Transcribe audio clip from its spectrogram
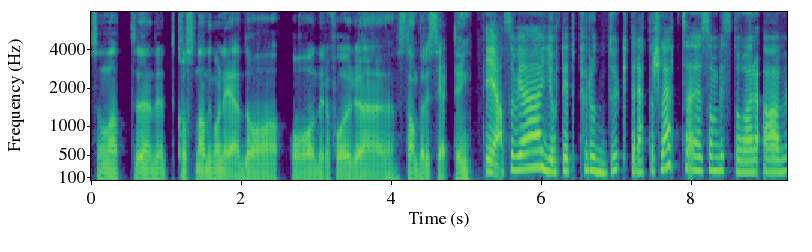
Sånn at kostnadene går ned, og, og dere får uh, standardisert ting. Ja, så vi har gjort et produkt, rett og slett, uh, som består av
